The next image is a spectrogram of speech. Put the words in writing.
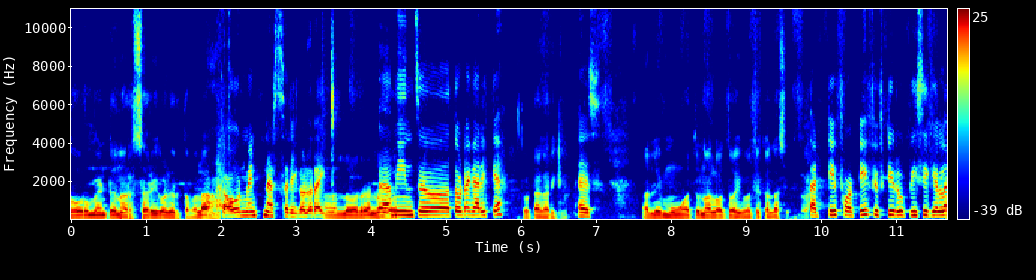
ಗೌರ್ಮೆಂಟ್ ನರ್ಸರಿಗಳು ಇರ್ತಾವಲ್ಲ? ಗೌರ್ಮೆಂಟ್ ನರ್ಸರಿಗಳು ರೈಟ್ ಅಲ್ಲಿ ಹೋದ್ರೆ ನಲ್ವತ್ತು ಮೀನ್ಸ್ ತೋಟಗಾರಿಕೆ? ತೋಟಗಾರಿಕೆ. ಎಸ್ ಅಲ್ಲಿ ಮೂವತ್ತು ನಲ್ವತ್ತು ಐವತ್ತಕ್ಕೆಲ್ಲ ಸಿಗ್ತವೆ. ತರ್ಟಿ ಫೋರ್ಟಿ ಫಿಫ್ಟಿ ರುಪೀಸಿಗೆಲ್ಲ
